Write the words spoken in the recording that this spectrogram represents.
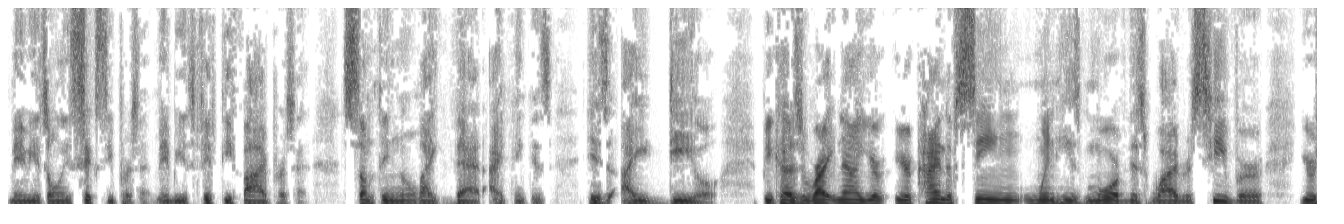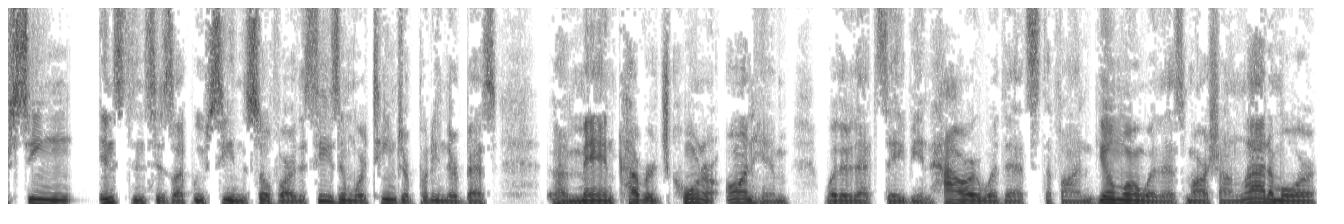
Maybe it's only 60%. Maybe it's 55%. Something like that I think is is ideal because right now you're you're kind of seeing when he's more of this wide receiver, you're seeing instances like we've seen so far this season where teams are putting their best uh, man coverage corner on him, whether that's Xavier Howard, whether that's Stephon Gilmore, whether that's Marshon Lattimore.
